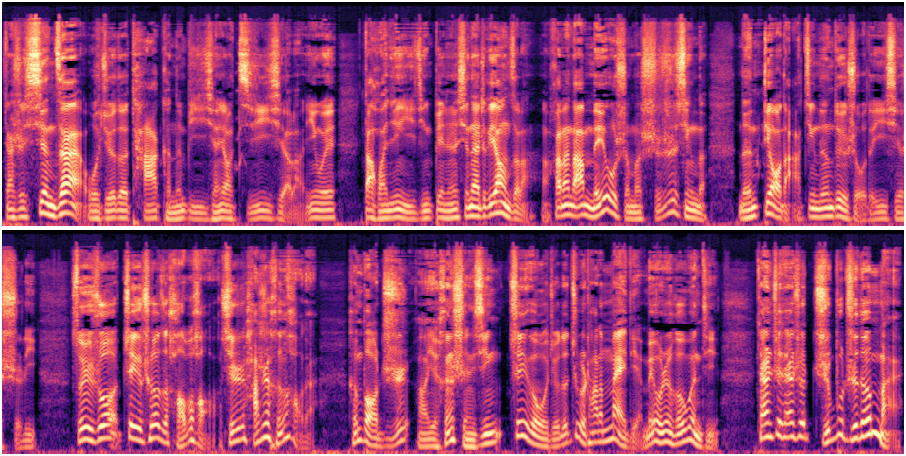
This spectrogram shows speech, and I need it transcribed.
但是现在我觉得它可能比以前要急一些了，因为大环境已经变成现在这个样子了啊。汉兰达没有什么实质性的能吊打竞争对手的一些实力，所以说这个车子好不好，其实还是很好的。很保值啊，也很省心，这个我觉得就是它的卖点，没有任何问题。但是这台车值不值得买？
